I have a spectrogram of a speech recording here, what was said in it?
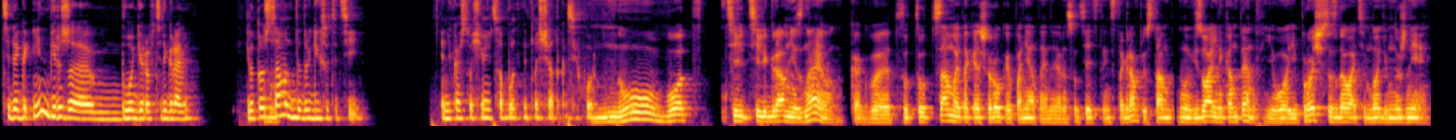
Телега Ин, биржа блогеров в Телеграме. И вот то же угу. самое для других соцсетей. И мне кажется, очень свободная площадка до сих пор. Ну, вот Телеграм не знаю, как бы тут, тут самая такая широкая, понятная, наверное, соцсеть это Инстаграм, плюс там ну, визуальный контент, его и проще создавать, и многим нужнее.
